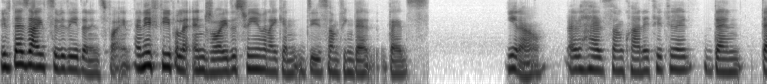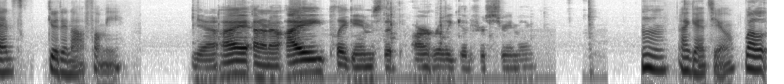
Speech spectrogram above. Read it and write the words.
If there's activity, then it's fine. And if people enjoy the stream and I can do something that that's, you know, that has some quality to it, then that's good enough for me. Yeah, I I don't know. I play games that aren't really good for streaming. Mm, I get you. Well,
